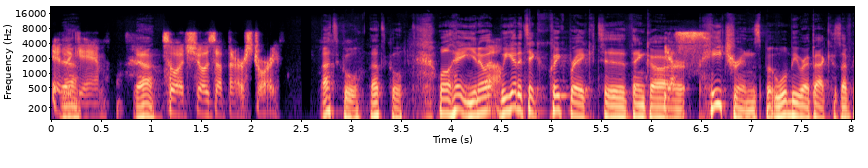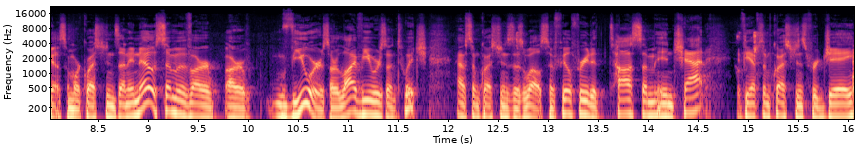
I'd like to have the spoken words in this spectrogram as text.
in Yeah. the game, Yeah, so it shows up in our story. That's cool. That's cool. Well, hey, you know what? Yeah. We got to take a quick break to thank our Yes. patrons, but we'll be right back because I've got some more questions, and I know some of our our viewers, our live viewers on Twitch, have some questions as well. So feel free to toss them in chat if you have some questions for Jay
